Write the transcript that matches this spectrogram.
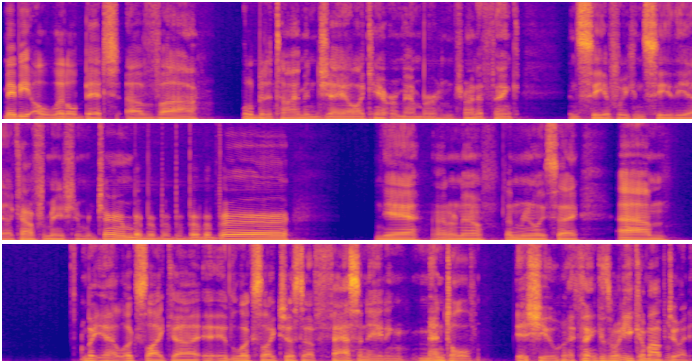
maybe a little bit of uh, little bit of time in jail. I can't remember. I'm trying to think and see if we can see the uh, confirmation return. Burr, burr, burr, yeah, I don't know. Doesn't really say. Um, but yeah, it looks like uh, it, it, looks like just a fascinating mental issue. I think is what you come up to it.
